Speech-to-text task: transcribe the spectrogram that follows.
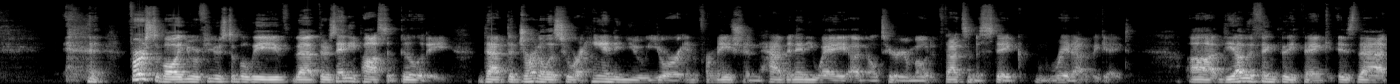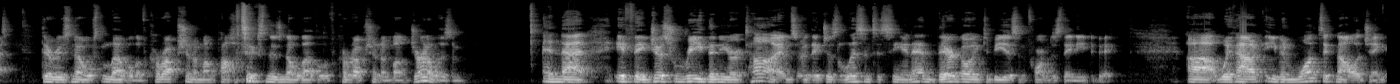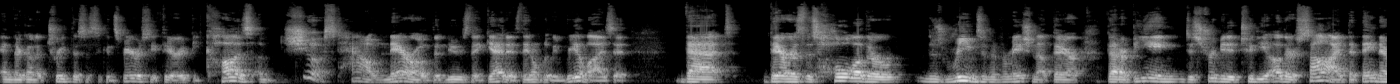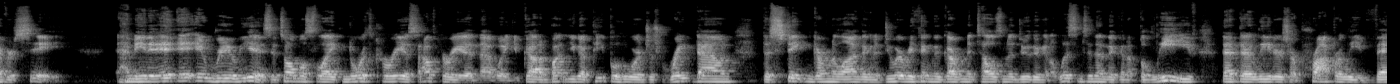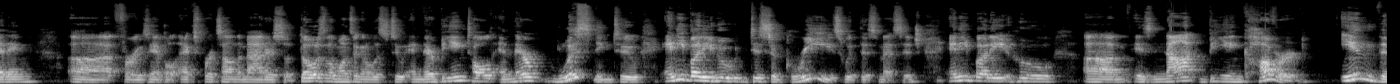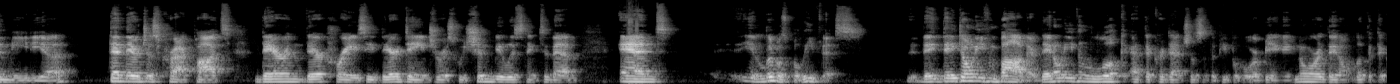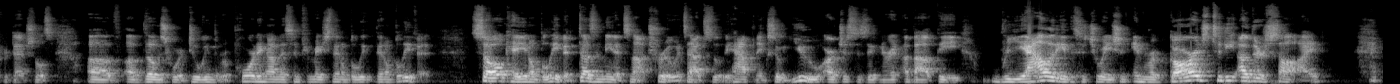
first of all, you refuse to believe that there's any possibility that the journalists who are handing you your information have in any way an ulterior motive. That's a mistake right out of the gate. Uh, the other thing they think is that there is no level of corruption among politics and there's no level of corruption among journalism. And that if they just read the New York Times or they just listen to CNN, they're going to be as informed as they need to be. Uh, without even once acknowledging, and they're going to treat this as a conspiracy theory because of just how narrow the news they get is. They don't really realize it that there is this whole other there's reams of information out there that are being distributed to the other side that they never see. I mean, it, it, really is. It's almost like North Korea, South Korea in that way. You've got a bunch, you got people who are just right down the state and government line. They're going to do everything the government tells them to do. They're going to listen to them. They're going to believe that their leaders are properly vetting uh, for example, experts on the matter. So those are the ones they're going to listen to, and they're being told and they're listening to anybody who disagrees with this message, anybody who um, is not being covered in the media. Then they're just crackpots. They're they're crazy. They're dangerous. We shouldn't be listening to them. And you know, liberals believe this they, they don't even bother. They don't even look at the credentials of the people who are being ignored. They don't look at the credentials of, of those who are doing the reporting on this information. They don't believe they don't believe it. So okay, you don't believe it. Doesn't mean it's not true. It's absolutely happening. So you are just as ignorant about the reality of the situation in regards to the other side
